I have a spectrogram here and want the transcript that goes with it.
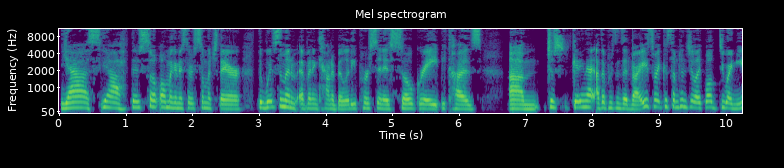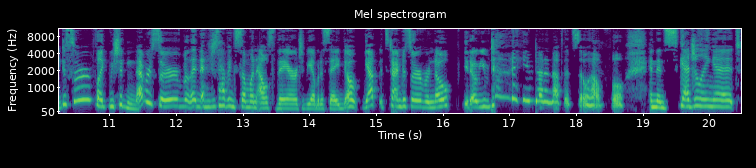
Yes, yeah. There's so oh my goodness, there's so much there. The wisdom of, of an accountability person is so great because um, just getting that other person's advice, right? Because sometimes you're like, well, do I need to serve? Like, we should never serve. And, and just having someone else there to be able to say, no, yep, it's time to serve, or nope, you know, you've done, you've done enough. That's so helpful. And then scheduling it,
